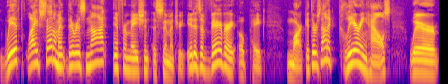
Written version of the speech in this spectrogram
With life settlement, there is not information asymmetry. It is a very, very opaque market. There's not a clearinghouse where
